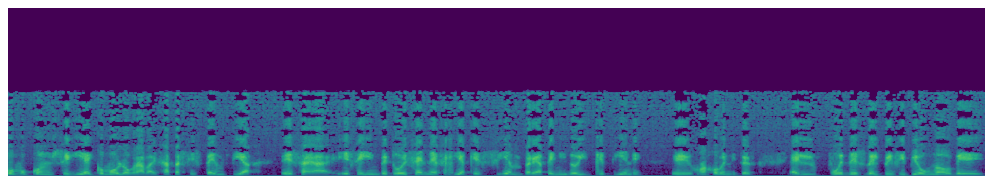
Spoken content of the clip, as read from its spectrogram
cómo conseguía y cómo lograba esa persistencia, esa, ese ímpetu, esa energía que siempre ha tenido y que tiene eh, Juanjo Benítez. Él fue desde el principio uno de,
